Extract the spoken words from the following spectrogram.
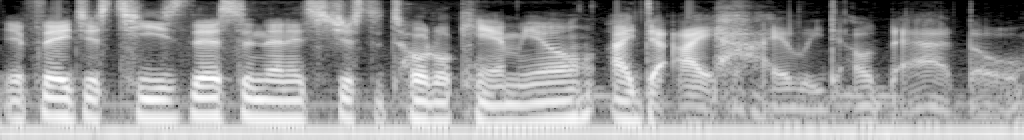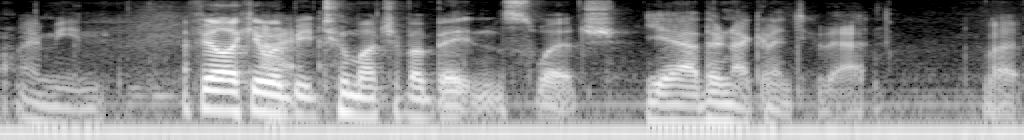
if they just tease this and then it's just a total cameo. I, d- I highly doubt that though. I mean, I feel like it would I- be too much of a bait and switch. yeah, they're not gonna do that. But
